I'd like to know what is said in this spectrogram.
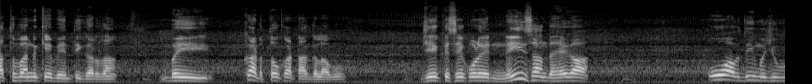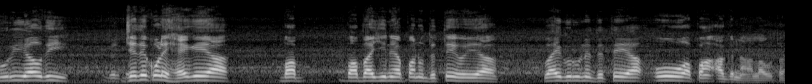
ਹੱਥ ਬੰਨ ਕੇ ਬੇਨਤੀ ਕਰਦਾ, ਬਈ ਘੱਟ ਤੋਂ ਘੱਟ ਅੱਗ ਲਾਵੋ। ਜੇ ਕਿਸੇ ਕੋਲੇ ਨਹੀਂ ਸੰਦ ਹੈਗਾ, ਉਹ ਆਪਦੀ ਮਜਬੂਰੀ ਆ ਉਹਦੀ, ਜਿਹਦੇ ਕੋਲੇ ਹੈਗੇ ਆ, ਬਾ- ਬਾਬਾ ਜੀ ਨੇ ਆਪਾਂ ਨੂੰ ਦਿੱਤੇ ਹੋਏ ਆ ਵਾਹਿਗੁਰੂ ਨੇ ਦਿੱਤੇ ਆ ਉਹ ਆਪਾਂ ਅੱਗ ਨਾ ਲਾਓ ਤਾਂ।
